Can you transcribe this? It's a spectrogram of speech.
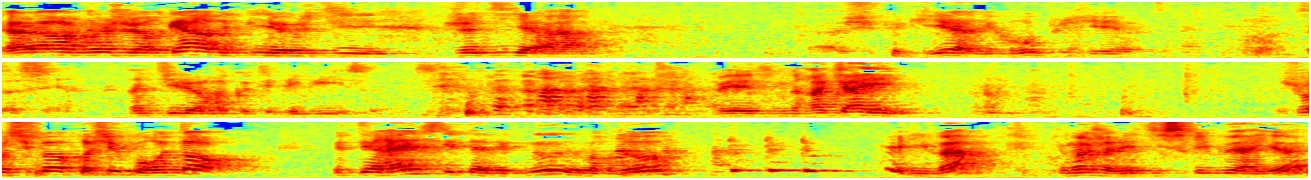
Alors moi je regarde et puis je dis, je dis à, je sais plus qui est là du groupe, je dis, oh, ça c'est un, dealer à côté de l'église. Mais c'est une racaille. Je m'en suis pas approché pour autant. Mais Thérèse, qui était avec nous de Bordeaux, elle y va. Et moi, j'allais distribuer ailleurs.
